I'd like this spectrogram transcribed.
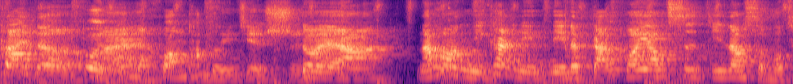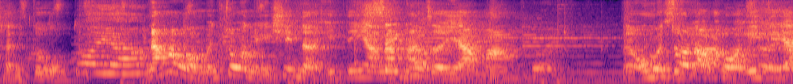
态的对，哎。多么荒唐的一件事。对啊，然后你看你你的感官要刺激到什么程度？对呀、然后我们做女性的一定要让她这样吗？对。对，我们做老婆一定要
